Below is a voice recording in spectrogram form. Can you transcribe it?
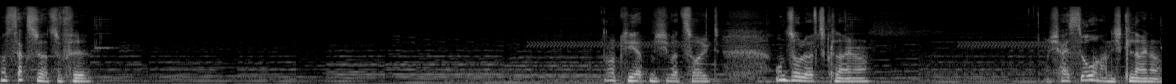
Was sagst du dazu, Phil? Okay, habt mich überzeugt. Und so läuft's kleiner. Ich heiße Sora, nicht kleiner.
